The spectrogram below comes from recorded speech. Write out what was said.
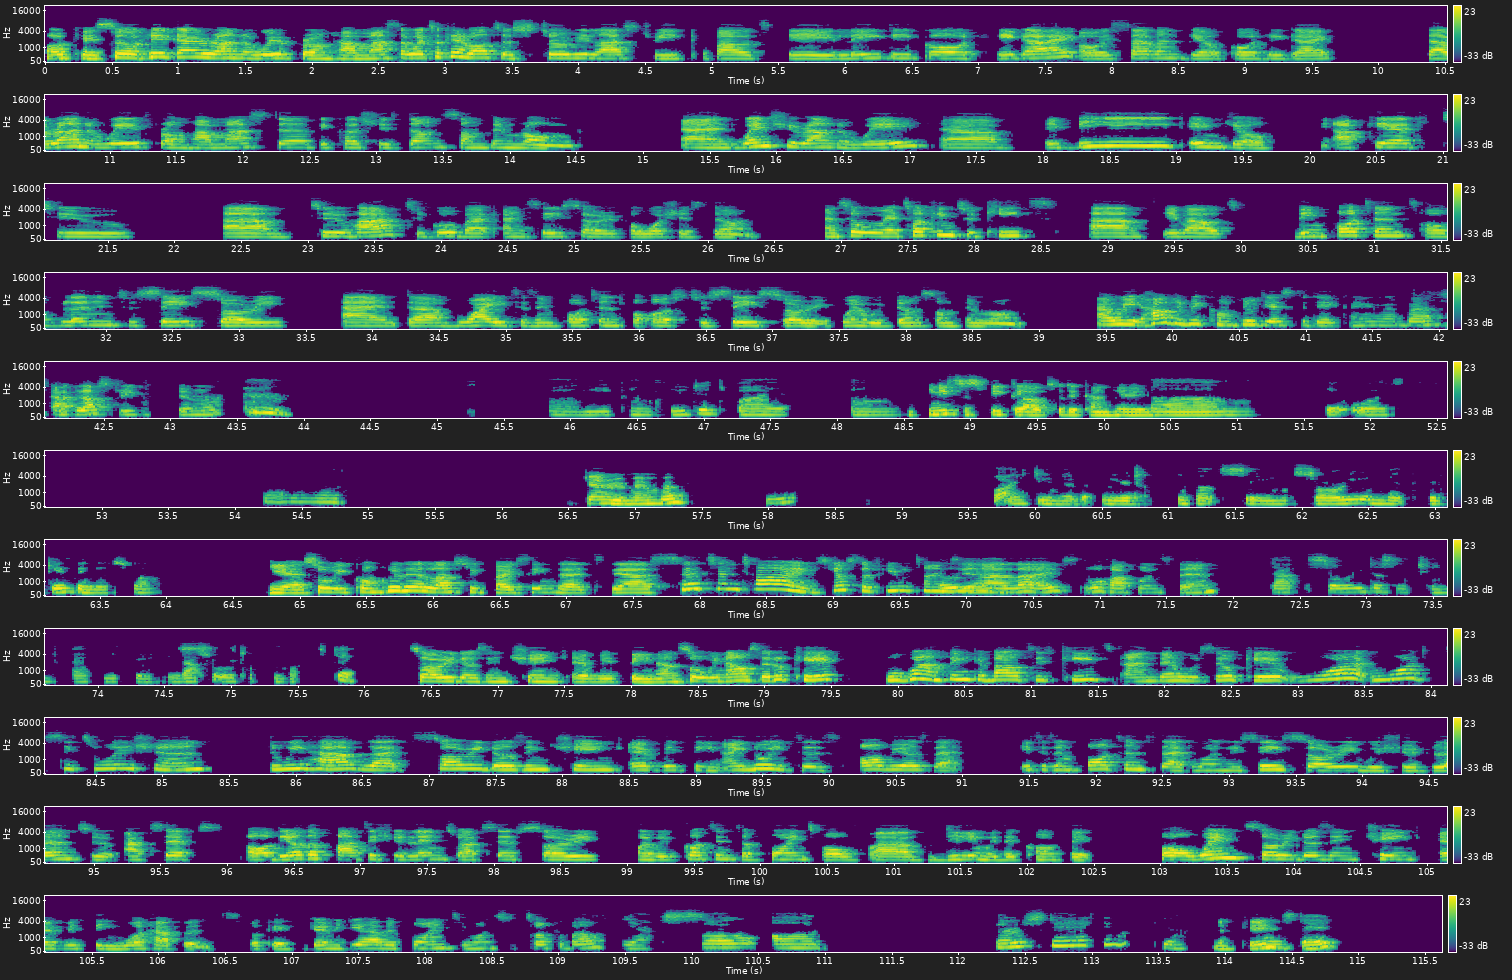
Okay, so Hagar ran away from her master. We're talking about a story last week about a lady called Hagar or a servant girl called Hagar that ran away from her master because she's done something wrong. And when she ran away, uh, a big angel appeared to um, to her to go back and say sorry for what she's done. And so we were talking to kids um, about the importance of learning to say sorry and um, why it is important for us to say sorry when we've done something wrong. And we, how did we conclude yesterday? Can you remember? Uh, last week, Jim? Uh, we concluded by um, You need to speak loud so they can hear you. um it was uh, Can you remember? but I do know that we were talking about saying sorry and like forgiving as well. Yeah, so we concluded last week by saying that there are certain times, just a few times Oh, in our lives, what happens then? That sorry doesn't change everything, and that's what we're talking about today. Sorry doesn't change everything. And so we now said, okay, we'll go and think about it, kids, and then we'll say, okay, what what situation do we have that sorry doesn't change everything? I know it is obvious that it is important that when we say sorry, we should learn to accept, or the other party should learn to accept sorry when we've gotten to point of um, dealing with the conflict. But when sorry doesn't change everything, what happens? Okay, Jeremy, do you have a point you want to talk about? Yeah. So on Thursday, I think. Yeah, Okay. Thursday.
